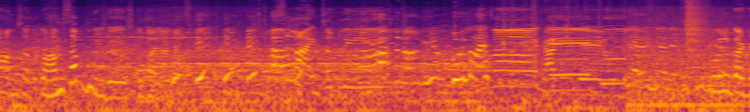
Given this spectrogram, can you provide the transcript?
हम सबको हम सब भूल गए इसको बनाना। Full cut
